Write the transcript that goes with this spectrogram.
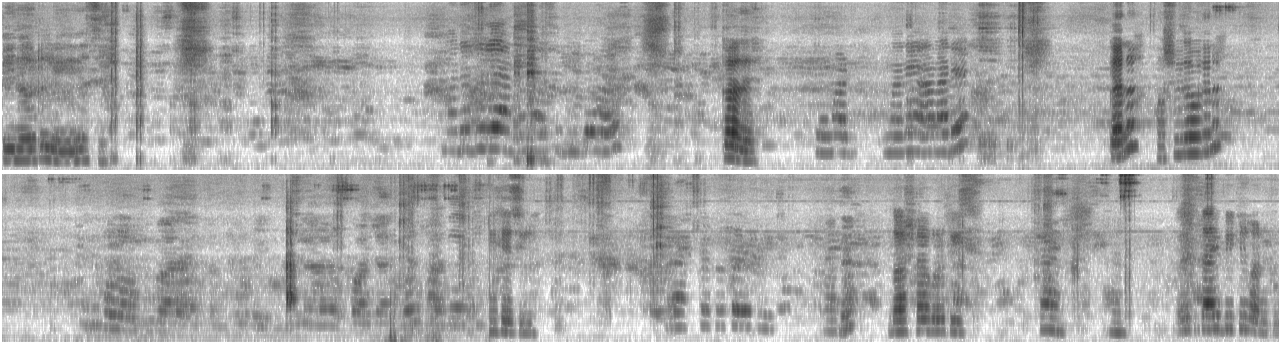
এই জায়গাটা লেগে গেছে। কারে তোমার মানে আমাদের? কেন? অসুবিধা হবে কেন? খেয়েছিল? দশ টাকা করে পিস দশ টাকা করে পিস হ্যাঁ। ওই তাই বিক্রি করে তো।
